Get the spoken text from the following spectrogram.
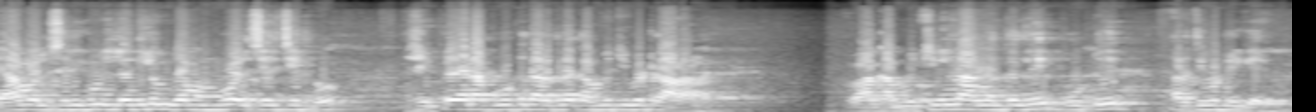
ഞാൻ മത്സരിക്കുന്നില്ലെങ്കിലും ഞാൻ മുമ്പ് മത്സരിച്ചിരുന്നു. പക്ഷെ ഇപ്പൊ ഞാൻ ആ പൂട്ട് നടത്തുന്ന കമ്മിറ്റിപ്പെട്ട ഒരാളാണ്. അപ്പൊ ആ കമ്മിറ്റിയിൽ നിന്ന് അങ്ങനത്തെ പൂട്ട് നടത്തിക്കൊണ്ടിരിക്കുകയായിരുന്നു.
